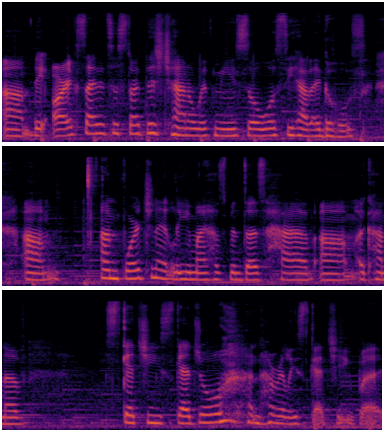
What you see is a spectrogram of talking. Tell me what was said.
Um, they are excited to start this channel with me, so we'll see how that goes. Um, unfortunately, my husband does have um, a kind of sketchy schedule. Not really sketchy, but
